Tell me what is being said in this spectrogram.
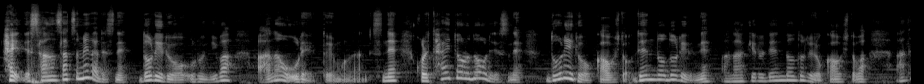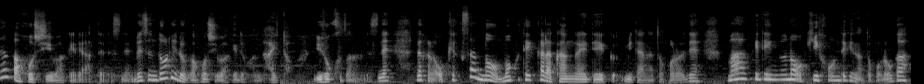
はい。で、3冊目がですね、ドリルを売るには穴を売れというものなんですね。これタイトル通りですね、ドリルを買う人、電動ドリルね、穴開ける電動ドリルを買う人は穴が欲しいわけであってですね、別にドリルが欲しいわけではないということなんですね。だからお客さんの目的から考えていくみたいなところで、マーケティングの基本的なところが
